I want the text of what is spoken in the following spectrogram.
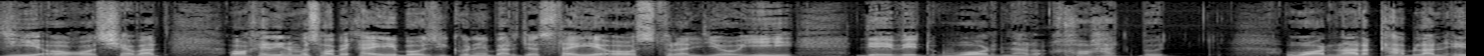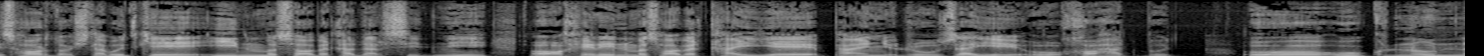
جی آغاز شود. آخرین مسابقه بازیکن برجسته استرالیایی دیوید وارنر خواهد بود. وارنر قبلا اظهار داشته بود که این مسابقه در سیدنی آخرین مسابقه پنج روزه او خواهد بود. او اکنون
